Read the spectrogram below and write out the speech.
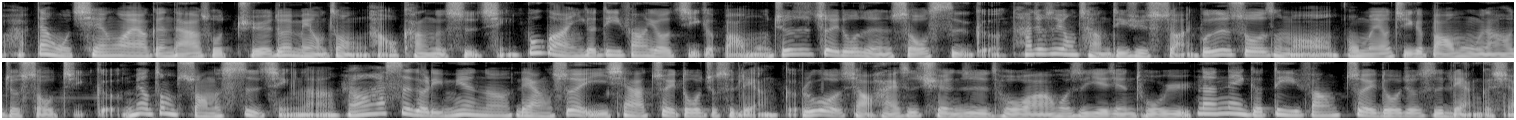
孩。但我千万要跟大家说，绝对没有这种好康的事情。不管一个地方有几个保姆，就是最多只能收四个，他就是用场地去算，不是说什么我们有几个保姆，然后就收几个，没有这么爽的事情啦。然后他四个里面呢，两岁以下最多就是两个。如果小孩是全日托啊，或是夜间托育，那那个地方最多就。就是两个小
